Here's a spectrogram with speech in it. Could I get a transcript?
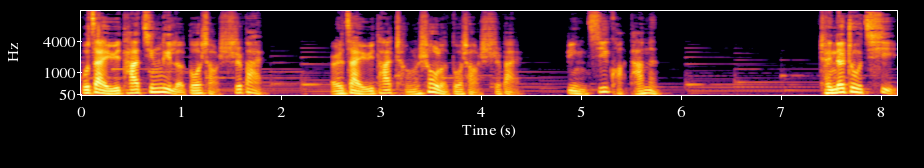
不在于他经历了多少失败，而在于他承受了多少失败，并击垮他们。沉得住气，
